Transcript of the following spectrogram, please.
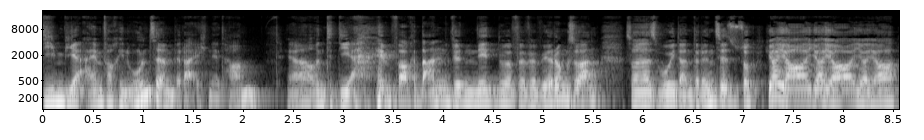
die wir einfach in unserem Bereich nicht haben. Ja, und die einfach dann für, nicht nur für Verwirrung sorgen, sondern wo ich dann drin sitze und sage, ja, ja, ja, ja, ja, ja,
